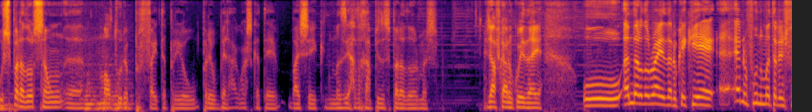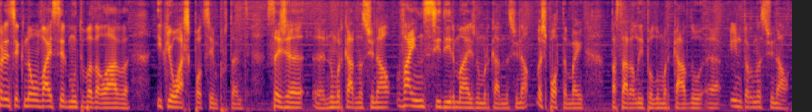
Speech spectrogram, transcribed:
Os separadores são uh, uma altura perfeita para eu, para eu beber água. Acho que até baixei demasiado rápido o separador, mas já ficaram com a ideia. O Under the Radar, o que é que é? É no fundo uma transferência que não vai ser muito badalada e que eu acho que pode ser importante, seja uh, no mercado nacional, vai incidir mais no mercado nacional, mas pode também passar ali pelo mercado uh, internacional.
